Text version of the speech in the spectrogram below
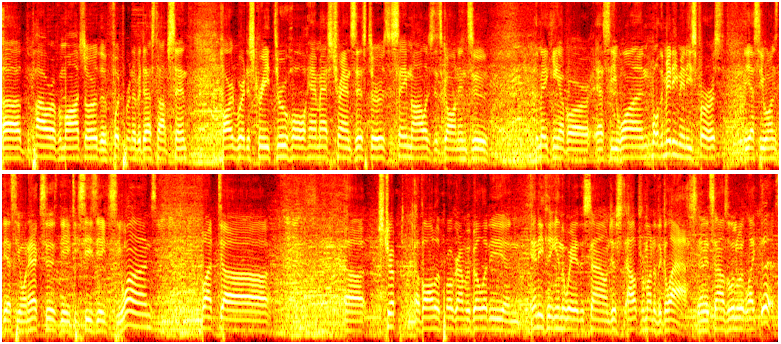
Uh, the power of a modular, the footprint of a desktop synth, hardware discrete, through hole, hand matched transistors, the same knowledge that's gone into the making of our SE1. Well, the MIDI Minis first, the SE1s, the SE1Xs, the ATCs, the ATC1s, but uh, uh, stripped of all the programmability and anything in the way of the sound, just out from under the glass. And it sounds a little bit like this.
